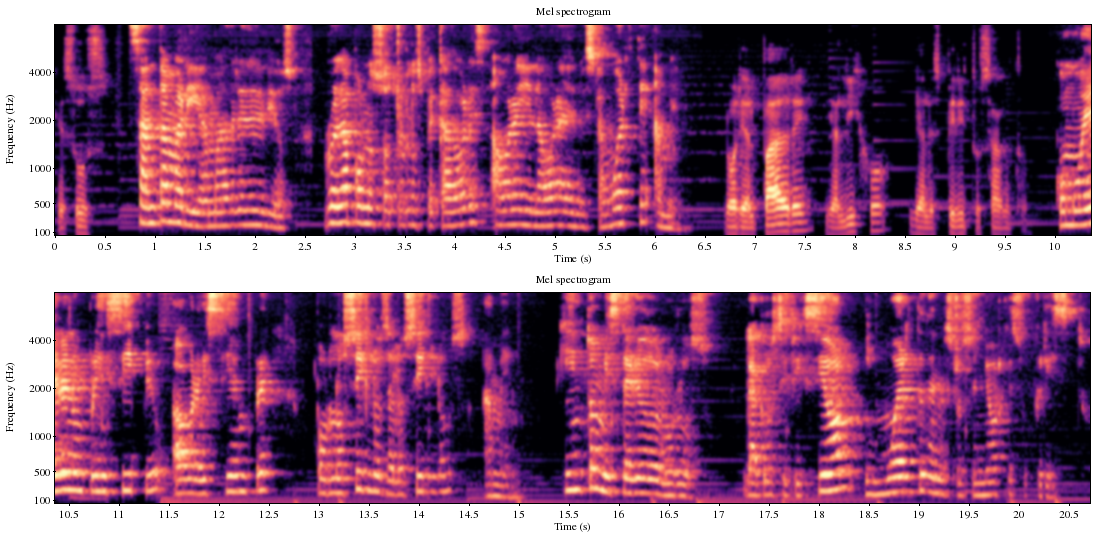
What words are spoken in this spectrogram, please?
Jesús. Santa María, Madre de Dios, ruega por nosotros los pecadores, ahora y en la hora de nuestra muerte. Amén. Gloria al Padre, y al Hijo, y al Espíritu Santo. Como era en un principio, ahora y siempre, por los siglos de los siglos. Amén. Quinto Misterio Doloroso. La crucifixión y muerte de nuestro Señor Jesucristo.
